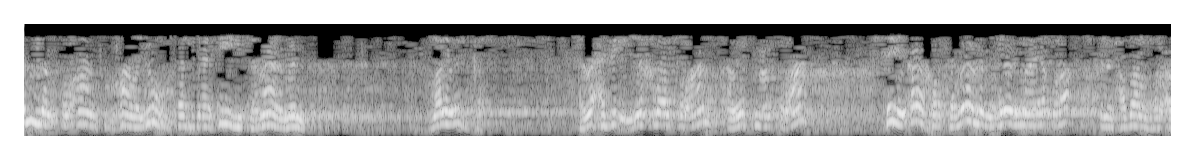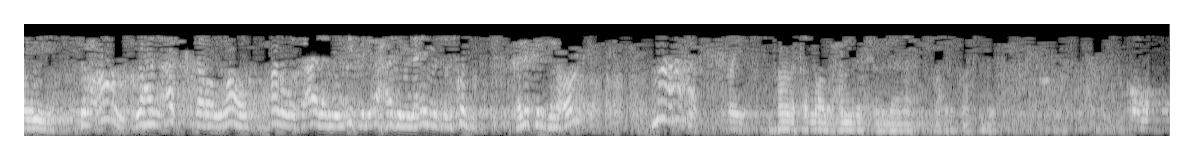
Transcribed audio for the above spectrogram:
أما القرآن سبحان الله يغفل ما فيه تماما. ولا يذكر. الواحد يقرأ القرآن أو يسمع القرآن شيء آخر تماما غير ما يقرأ من الحضارة الفرعونية، فرعون وهل أكثر الله سبحانه وتعالى من ذكر أحد من أئمة الكفر كذكر فرعون؟ ما أحد. طيب. سبحانك اللهم وبحمدك اشهد ان لا اله الا انت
